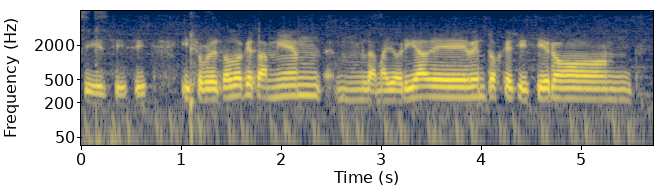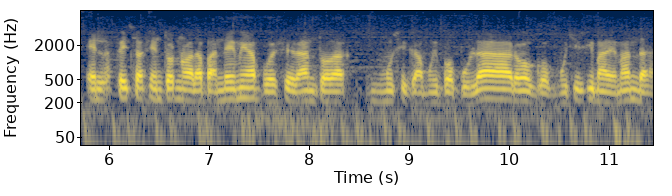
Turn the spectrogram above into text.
Sí, sí. Y sobre todo que también mm, la mayoría de eventos que se hicieron en las fechas en torno a la pandemia, pues eran todas música muy popular o con muchísima demanda.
